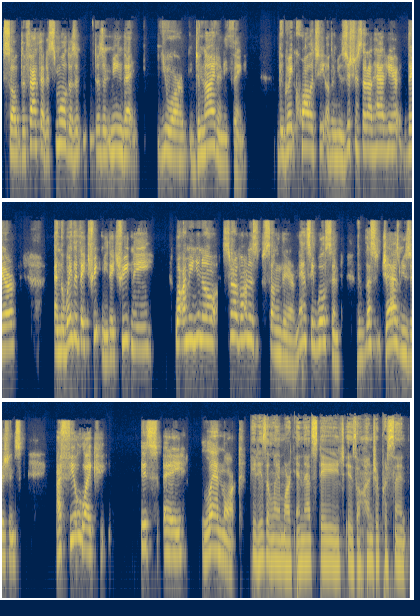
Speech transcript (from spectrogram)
So the fact that it's small doesn't doesn't mean that you are denied anything. The great quality of the musicians that I've had here there, and the way that they treat me, they treat me well. I mean, you know, Sarah Vaughan has sung there, Nancy Wilson, the best jazz musicians. I feel like it's a landmark. It is a landmark, and that stage is 100%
